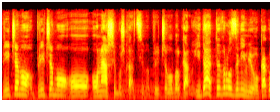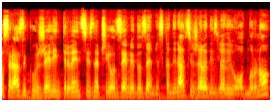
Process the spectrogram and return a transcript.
Pričamo, pričamo o, o našim muškarcima, pričamo o Balkanu. I da, to je vrlo zanimljivo. Kako se razlikuju želje intervencije, znači od zemlje do zemlje. Skandinavci žele da izgledaju odmorno,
